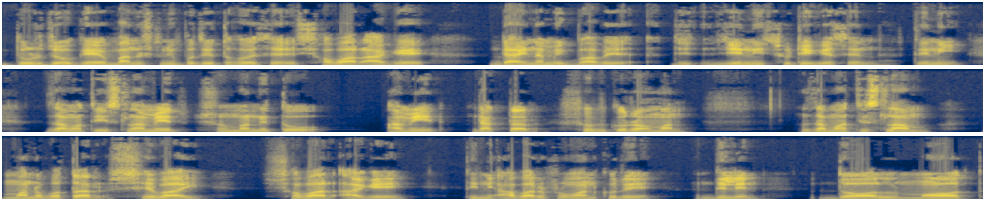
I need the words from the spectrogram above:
দুর্যোগে মানুষ নিপতিত হয়েছে, সবার আগে ডাইনামিকভাবে যিনি ছুটে গেছেন তিনি। জামাতে ইসলামের সম্মানিত আমির ডাক্তার শফিকুর রহমান। জামাত ইসলাম মানবতার সেবায় সবার আগে তিনি আবার প্রমাণ করে দিলেন, দল, মত,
